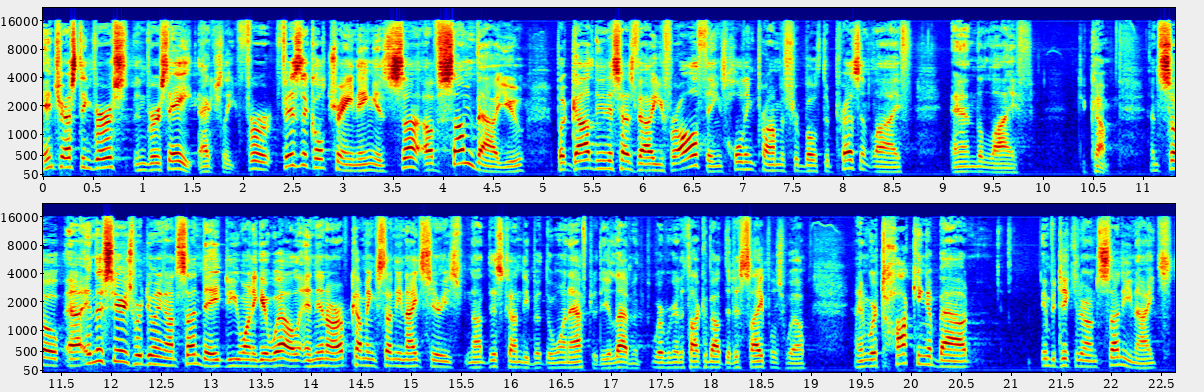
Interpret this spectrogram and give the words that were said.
interesting verse in verse 8, actually. For physical training is of some value, but godliness has value for all things, holding promise for both the present life and the life to come. And so, uh, in this series we're doing on Sunday, Do You Want to Get Well? And in our upcoming Sunday night series, not this Sunday, but the one after, the 11th, where we're going to talk about the disciples well. And we're talking about, in particular on Sunday nights,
